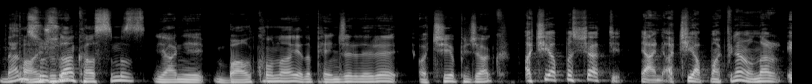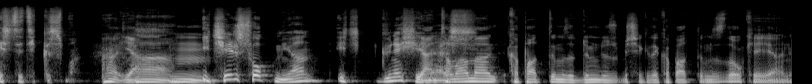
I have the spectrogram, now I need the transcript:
Ben Panjurdan sorusu... kastımız yani balkona ya da pencerelere açı yapacak. Açı yapması şart değil. Yani açı yapmak falan onlar estetik kısmı. Ha, ya. Ha. Hmm. İçeri sokmayan iç, güneş yani enerjisi. tamamen kapattığımızda dümdüz bir şekilde kapattığımızda okey yani.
